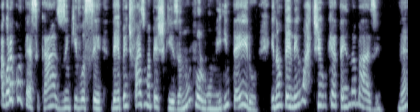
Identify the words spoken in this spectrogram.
Agora, acontece casos em que você, de repente, faz uma pesquisa num volume inteiro e não tem nenhum artigo que atenda a base. Né?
